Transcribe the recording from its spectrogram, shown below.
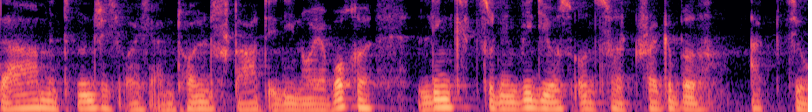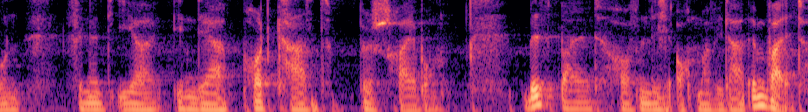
damit wünsche ich euch einen tollen Start in die neue Woche. Link zu den Videos und zur Trackable-Aktion findet ihr in der Podcast-Beschreibung. Bis bald, hoffentlich auch mal wieder im Wald.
